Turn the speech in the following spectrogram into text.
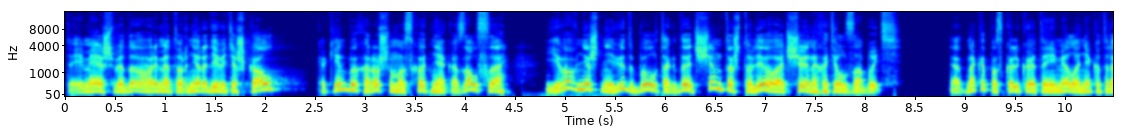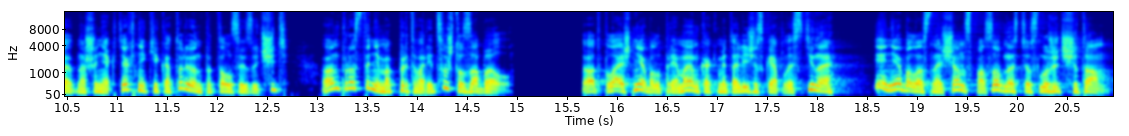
«Ты имеешь в виду во время турнира девяти школ?» Каким бы хорошим исход ни оказался, его внешний вид был тогда чем-то, что Лео отчаянно хотел забыть. Однако, поскольку это имело некоторое отношение к технике, которую он пытался изучить, он просто не мог притвориться, что забыл. Тот плащ не был прямым, как металлическая пластина, и не был оснащен способностью служить щитом.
